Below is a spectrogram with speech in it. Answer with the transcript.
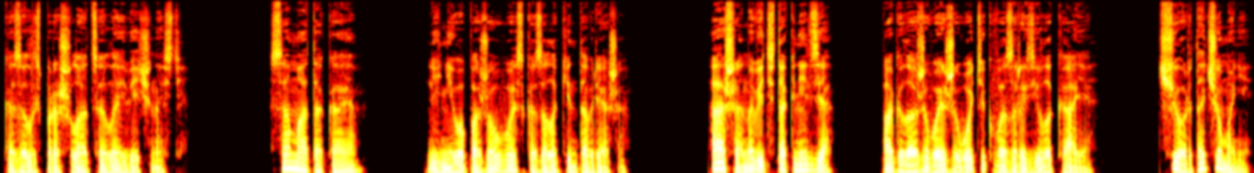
Казалось, прошла целая вечность. «Сама такая», — лениво пожевывая, сказала кентавряша. «Аша, но ведь так нельзя», — поглаживая животик, возразила Кая. «Чёрт, о чем они?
